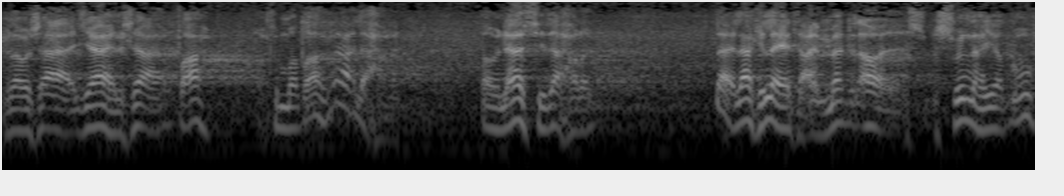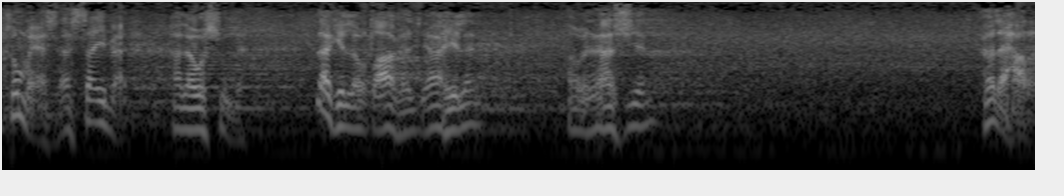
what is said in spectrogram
فلو سعى جاهل سعى طاف ثم طاف لا حرج. أو ناسي لا حرج لا لكن لا يتعمد. السنة يطوف ثم يسعى السعي بعد هذا هو السنة. لكن لو طاف جاهلا أو ناسيا فلا حرج.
